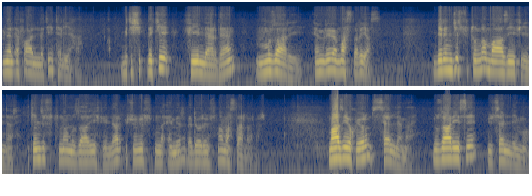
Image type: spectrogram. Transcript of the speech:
minel ef'alilleti teliha. Bitişikteki fiillerden muzari, emri ve mastarı yaz. birinci sütunda mazi fiiller, ikinci sütunda muzari fiiller, üçüncü sütunda emir ve dördüncü sütunda mastarlar var. Mazi okuyorum. Selleme. Muzarisi yüsellimu.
